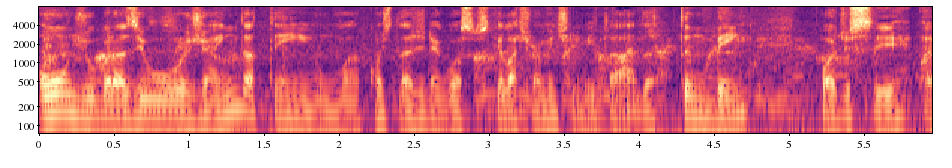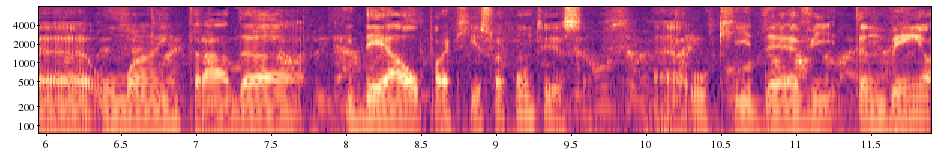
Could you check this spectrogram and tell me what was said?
onde o Brasil hoje ainda tem uma quantidade de negócios relativamente limitada, também pode ser uma entrada ideal para que isso aconteça, o que deve também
